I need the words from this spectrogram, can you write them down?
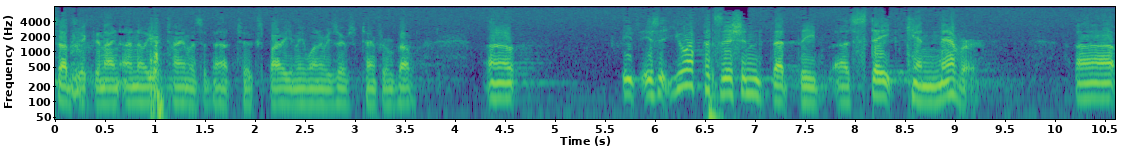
subject, and I, I, know your time is about to expire. You may want to reserve some time for rebuttal. Uh, is, is, it your position that the uh, state can never uh,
